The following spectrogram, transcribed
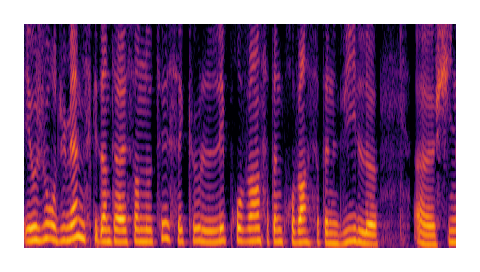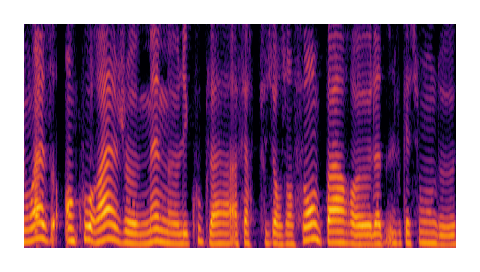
Et aujourd'hui même, ce qui est intéressant de noter, c'est que les provinces, certaines provinces, certaines villes, ville euh, chinoise encourage même les couples à, faire plusieurs enfants par l'allocation de,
